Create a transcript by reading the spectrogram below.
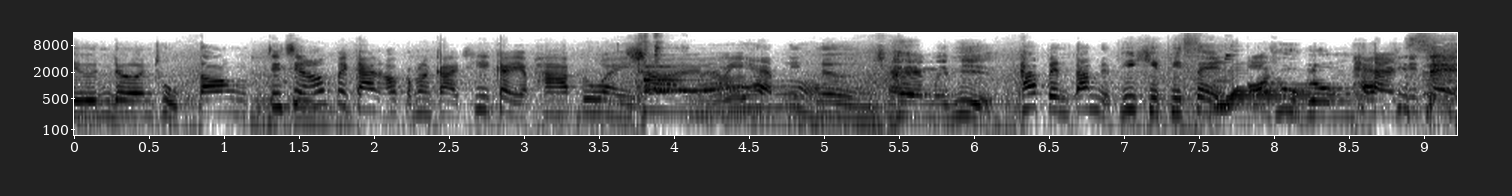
ยืนเดินถูกต้องจริงๆแล้วมันเป็นการออกกำลังกายที่กายภาพด้วย ใช่รีแฮบนิดนึง แพงไหมพี่ ถ้าเป็นตั้มเดี๋ยวพี่คิดพิเศษ อ๋อถูกลง แพแพงงพิพิเศเศษ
